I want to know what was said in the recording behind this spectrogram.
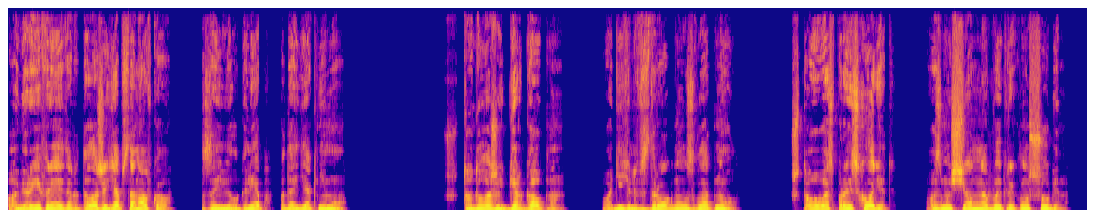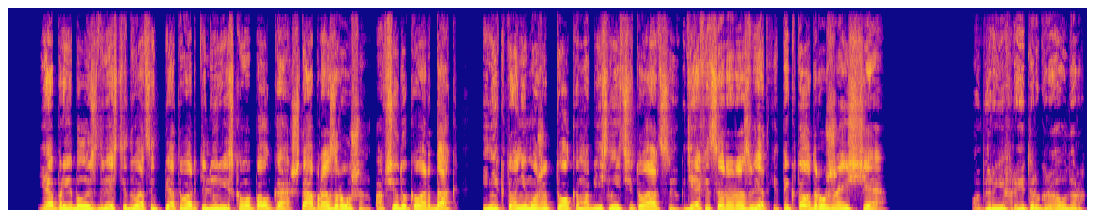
«Обер-ефрейтор, доложите обстановку!» — заявил Глеб, подойдя к нему. «Что доложить, Гергауптман?» Водитель вздрогнул, сглотнул. «Что у вас происходит?» — возмущенно выкрикнул Шубин. «Я прибыл из 225-го артиллерийского полка. Штаб разрушен, повсюду кавардак, и никто не может толком объяснить ситуацию. Где офицеры разведки? Ты кто, дружище?» «Обер-ефрейтор Граудер.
